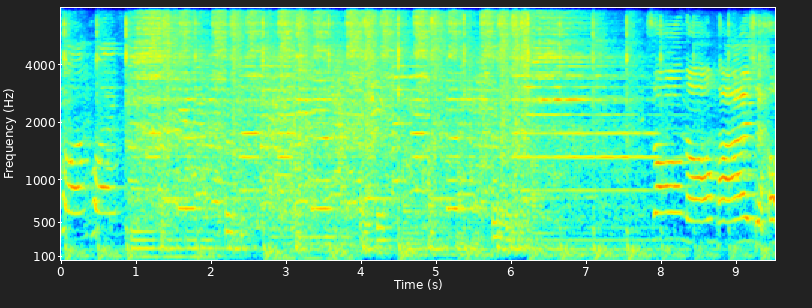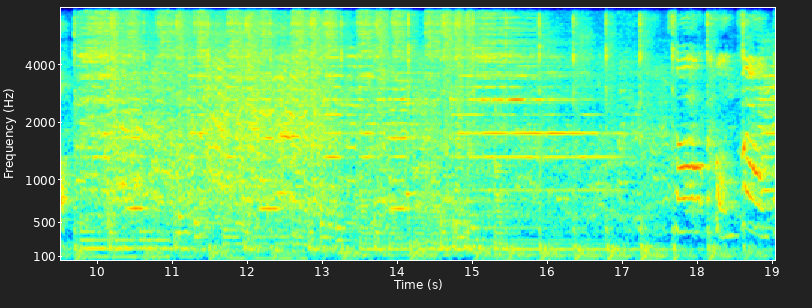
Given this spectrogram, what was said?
春晖。双龙排球，双龙撞角，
